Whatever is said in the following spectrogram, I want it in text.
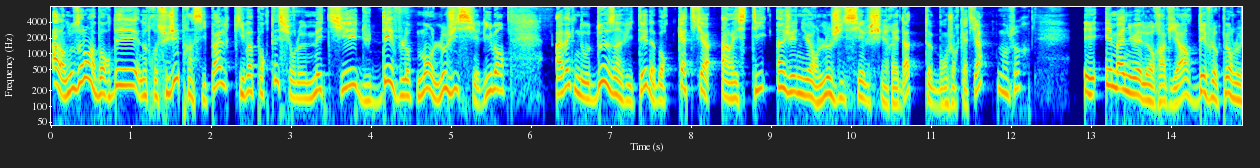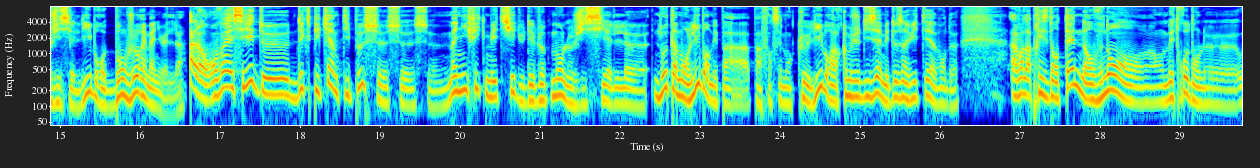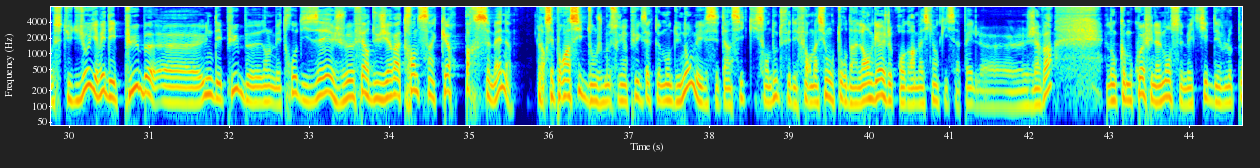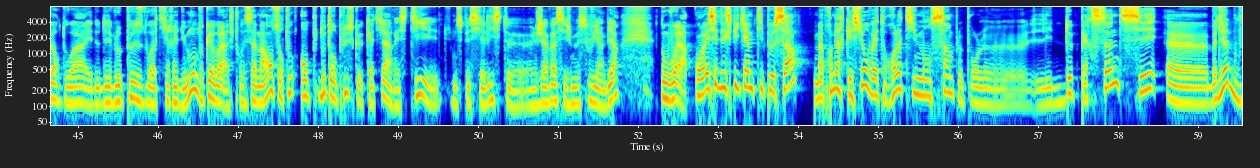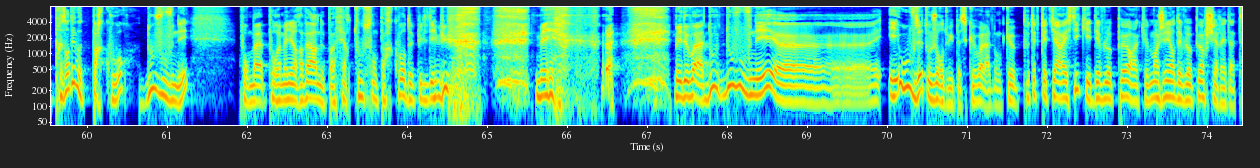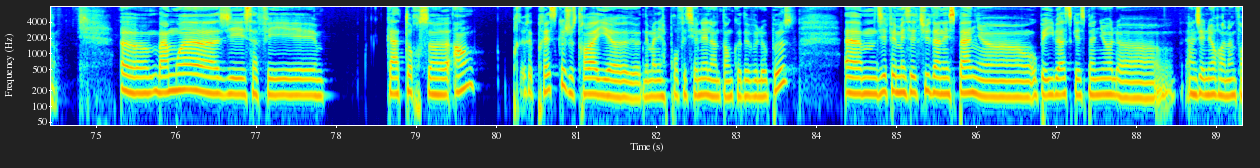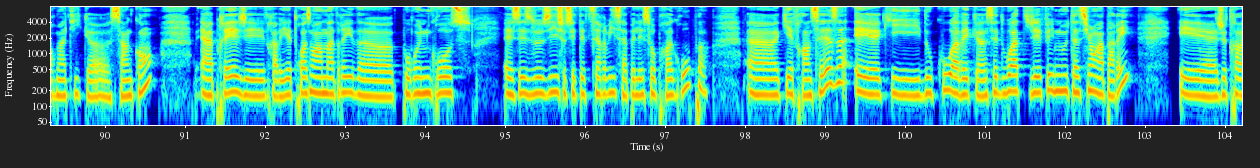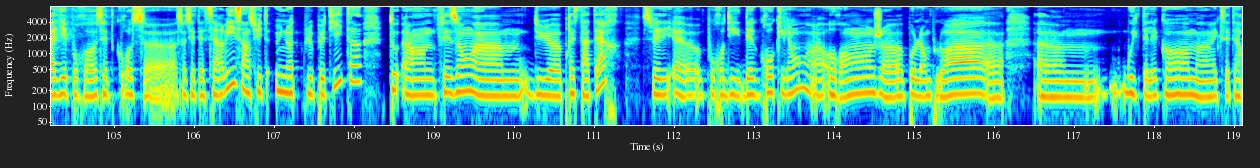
Alors, nous allons aborder notre sujet principal qui va porter sur le métier du développement logiciel libre avec nos deux invités. D'abord, Katia Aresti, ingénieure logiciel chez Red Hat. Bonjour Katia. Bonjour. Et Emmanuel Raviard, développeur logiciel libre. Bonjour Emmanuel. Alors, on va essayer d'expliquer un petit peu ce, magnifique métier du développement logiciel, euh, notamment libre, mais pas, pas forcément que libre. Alors, comme je disais à mes deux invités avant de, avant la prise d'antenne, en venant en, métro dans le, au studio, il y avait des pubs. Euh, une des pubs dans le métro disait Je veux faire du Java 35 heures par semaine. Alors c'est pour un site dont je me souviens plus exactement du nom, mais c'est un site qui sans doute fait des formations autour d'un langage de programmation qui s'appelle euh, Java. Donc comme quoi finalement ce métier de développeur doit et de développeuse doit attirer du monde. Donc euh, voilà, je trouvais ça marrant, surtout d'autant plus que Katia Aresti est une spécialiste euh, Java si je me souviens bien. Donc voilà, on va essayer d'expliquer un petit peu ça. Ma première question va être relativement simple pour le, les deux personnes. C'est bah déjà de vous présenter votre parcours, d'où vous venez. Pour, pour Emmanuel Ravard, ne pas faire tout son parcours depuis le début. mais, mais de voilà, d'où vous venez euh, et où vous êtes aujourd'hui? Parce que voilà, donc euh, peut-être Katia Aresti qui est développeur actuellement, ingénieur développeur chez Red Hat. Euh, bah moi, ça fait 14 ans presque. Je travaille de manière professionnelle en tant que développeuse. j'ai fait mes études en Espagne, au Pays Basque espagnol, ingénieur en informatique, 5 ans. Et après, j'ai travaillé 3 ans à Madrid pour une grosse SS2I, société de service appelée Sopra Group, euh, qui est française et qui, du coup, avec euh, cette boîte, j'ai fait une mutation à Paris. Et euh, je travaillais pour cette grosse société de service, ensuite une autre plus petite, en faisant du prestataire pour des, gros clients, Orange, Pôle Emploi, euh, Bouygues Télécom, etc.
